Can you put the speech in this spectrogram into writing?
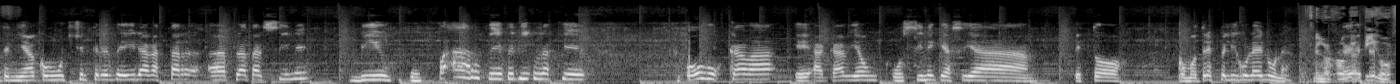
tenía como mucho interés de ir a gastar plata al cine. Vi un, par de películas que. O buscaba, eh, acá había un, cine que hacía estos como tres películas en una. En los rotativos.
